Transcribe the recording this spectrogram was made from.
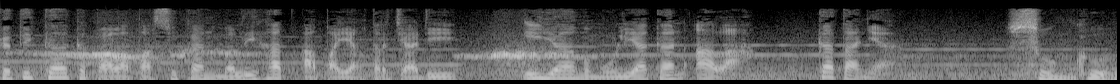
Ketika kepala pasukan melihat apa yang terjadi, ia memuliakan Allah. Katanya, Sungguh,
